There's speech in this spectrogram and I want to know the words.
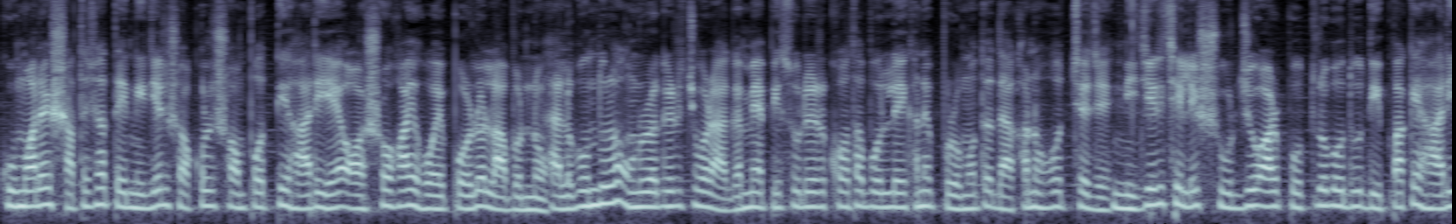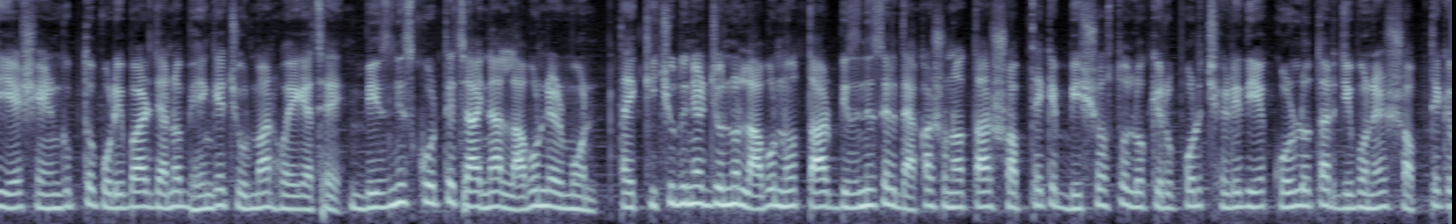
কুমারের সাথে সাথে নিজের সকল সম্পত্তি হারিয়ে অসহায় হয়ে পড়ল লাবণ্য। হ্যালো বন্ধুরা, অনুরাগের চোর আগামী এপিসোডের কথা বললে এখানে প্রমোতে দেখানো হচ্ছে যে, নিজের ছেলে সূর্য আর পুত্রবধূ দীপাকে হারিয়ে সেনগুপ্ত পরিবার যেন ভেঙে চুরমার হয়ে গেছে। বিজনেস করতে চায় না লাবণ্যের মন। তাই কিছুদিনের জন্য লাবণ্য তার বিজনেসের দেখাশোনা তার সব থেকে বিশ্বস্ত লোকের উপর ছেড়ে দিয়ে করল তার জীবনের সব থেকে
